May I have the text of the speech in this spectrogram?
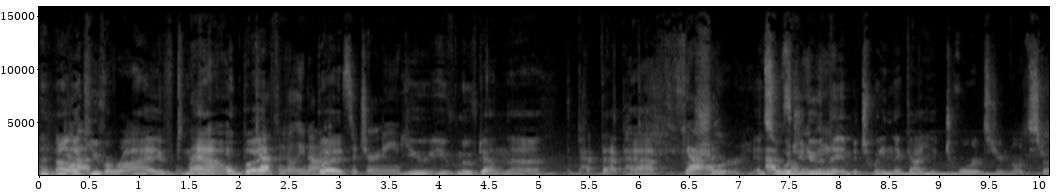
uh, not Yeah. like you've arrived now, but definitely not but it's a journey you you've moved down the, the pa- that path for Yeah, sure. And so what'd you do in the in between that got you towards your north star?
